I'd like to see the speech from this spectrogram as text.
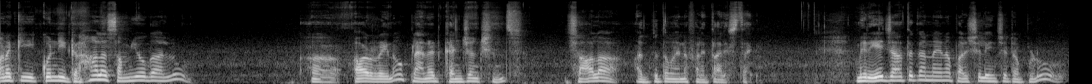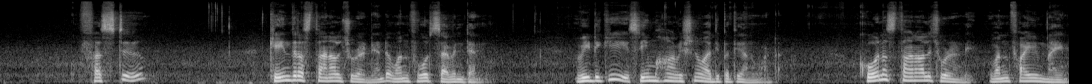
మనకి కొన్ని గ్రహాల సంయోగాలు or you know planet conjunctions చాలా అద్భుతమైన ఫలితాలు ఇస్తాయి. మీరు ఏ జాతకాన్నైనా పరిశీలించేటప్పుడు ఫస్ట్ కేంద్ర స్థానాలు చూడండి. అంటే వన్ ఫోర్ సెవెన్ టెన్. వీటికి శ్రీ మహావిష్ణువు అధిపతి అనమాట కోన స్థానాలు చూడండి. One five nine.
